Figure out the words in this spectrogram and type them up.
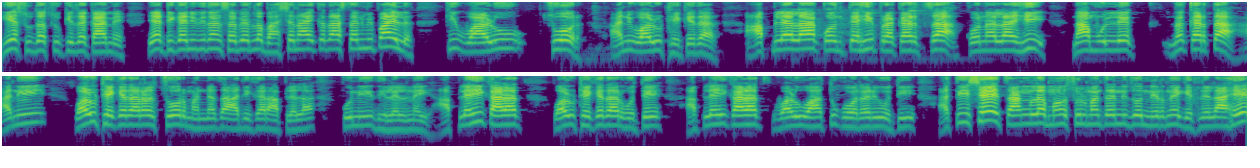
हे सुद्धा चुकीचं काम आहे. या ठिकाणी विधानसभेतलं भाषण ऐकत असताना मी पाहिलं की वाळू चोर आणि वाळू ठेकेदार आपल्याला कोणत्याही प्रकारचा कोणालाही नामोल्लेख न करता आणि वाळू ठेकेदाराला चोर म्हणण्याचा अधिकार आपल्याला कुणी दिलेला नाही. आपल्याही काळात वाळू ठेकेदार होते आपल्याही काळात वाळू वाहतूक होणारी होती. अतिशय चांगलं महसूल मंत्र्यांनी जो निर्णय घेतलेला आहे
